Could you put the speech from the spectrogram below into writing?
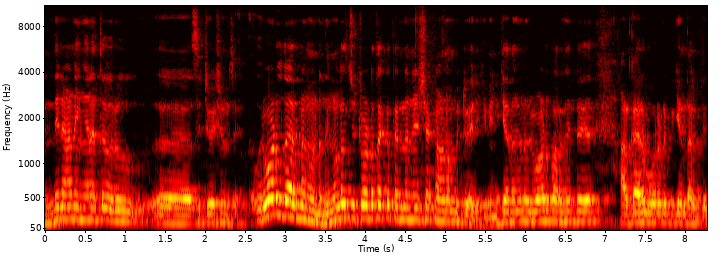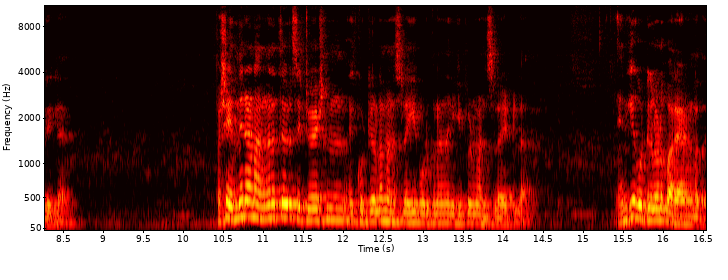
എന്തിനാണ് ഇങ്ങനത്തെ ഒരു സിറ്റുവേഷൻസ് ഒരുപാട് ഉദാഹരണങ്ങളുണ്ട്. നിങ്ങളുടെ ചുറ്റുവട്ടത്തൊക്കെ തന്നെ അന്വേഷിച്ചാൽ കാണാൻ പറ്റുമായിരിക്കും. എനിക്കതങ്ങനെ ഒരുപാട് പറഞ്ഞിട്ട് ആൾക്കാരെ ബോറടിപ്പിക്കാൻ താല്പര്യമില്ല. പക്ഷേ എന്തിനാണ് അങ്ങനത്തെ ഒരു സിറ്റുവേഷൻ കുട്ടികളുടെ മനസ്സിലേക്ക് കൊടുക്കണമെന്ന് എനിക്കിപ്പോഴും മനസ്സിലായിട്ടില്ല. എനിക്ക് കുട്ടികളോട് പറയാനുള്ളത്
